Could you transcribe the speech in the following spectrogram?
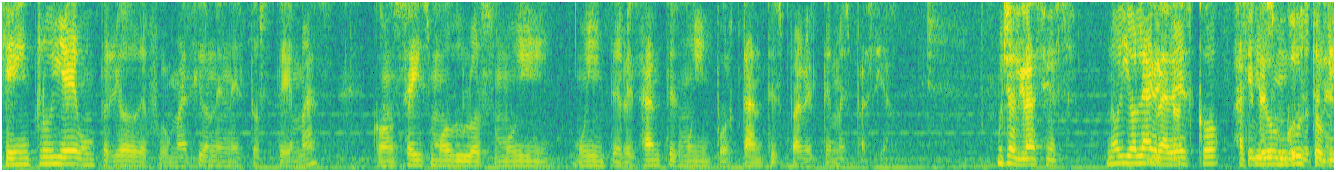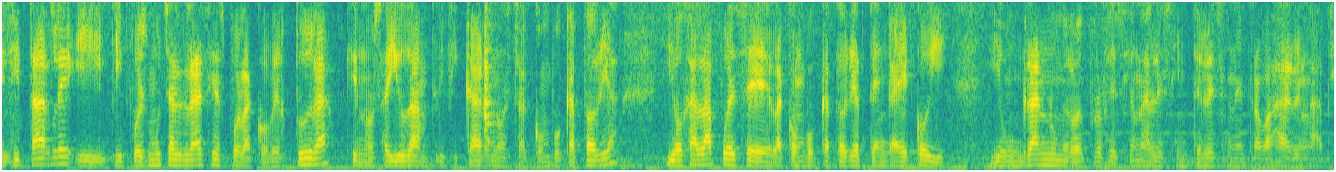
que incluye un periodo de formación en estos temas con seis módulos muy, muy interesantes, muy importantes para el tema espacial. Muchas gracias. No, yo le agradezco, ha sido un gusto, visitarle y, y, pues muchas gracias por la cobertura que nos ayuda a amplificar nuestra convocatoria y ojalá pues eh, la convocatoria tenga eco y, y, un gran número de profesionales se interesen en trabajar en la AVE.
